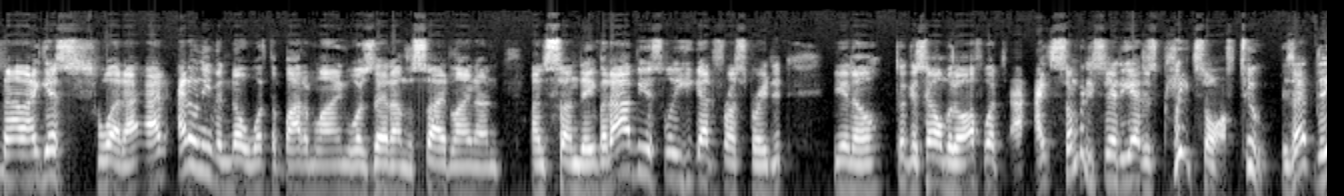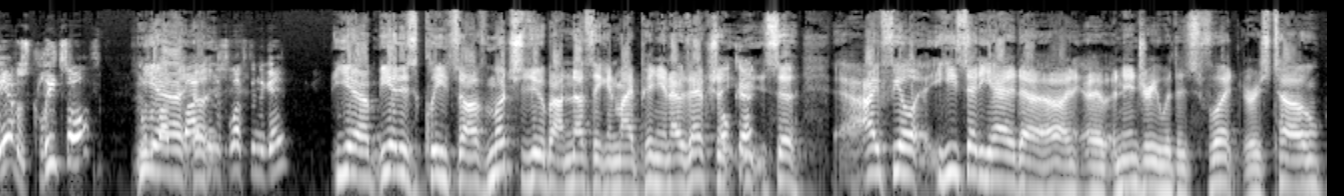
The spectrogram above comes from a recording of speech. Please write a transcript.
now I guess what I, I I don't even know what the bottom line was that on the sideline on on Sunday, but obviously he got frustrated. You know, took his helmet off. What I, I somebody said he had his cleats off too. Is that did he have his cleats off? With Yeah, about five uh, minutes left in the game. Yeah, he had his cleats off. Much to do about nothing, in my opinion. I was actually Okay. so. I feel he said he had uh, a, an injury with his foot or his toe.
